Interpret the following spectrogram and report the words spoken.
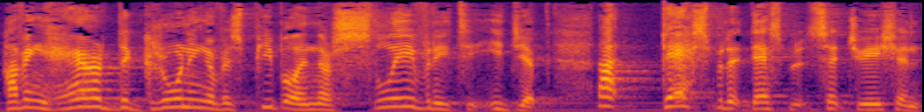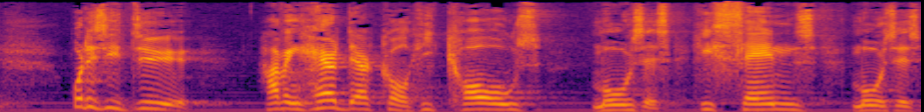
having heard the groaning of his people in their slavery to Egypt, that desperate, desperate situation, what does he do? Having heard their call, he calls Moses. He sends Moses,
